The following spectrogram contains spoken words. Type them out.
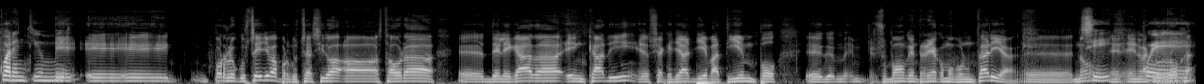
41.000. Eh, eh, eh, por lo que usted lleva, porque usted ha sido hasta ahora delegada en Cádiz, eh, o sea que ya lleva tiempo, eh, supongo que entraría como voluntaria, eh, ¿no? en, la Cruz pues Roja.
